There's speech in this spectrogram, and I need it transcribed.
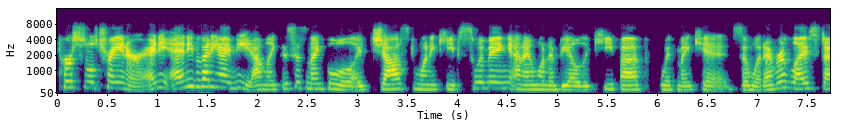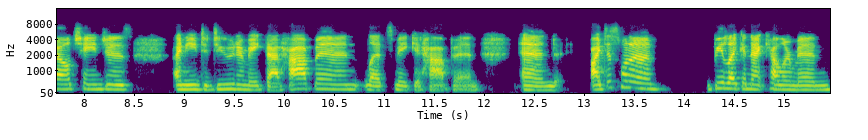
personal trainer, any anybody I meet, I'm like, this is my goal. I just want to keep swimming and I want to be able to keep up with my kids. So whatever lifestyle changes I need to do to make that happen, let's make it happen. And I just want to be like Annette Kellermann,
